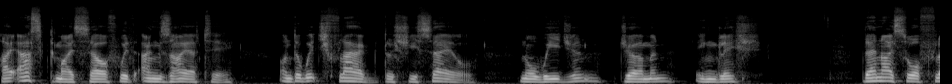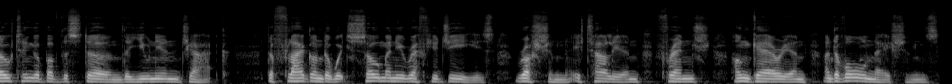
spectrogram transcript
I asked myself with anxiety, under which flag does she sail? Norwegian, German, English? Then I saw floating above the stern the Union Jack, the flag under which so many refugees, Russian, Italian, French, Hungarian, and of all nations,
